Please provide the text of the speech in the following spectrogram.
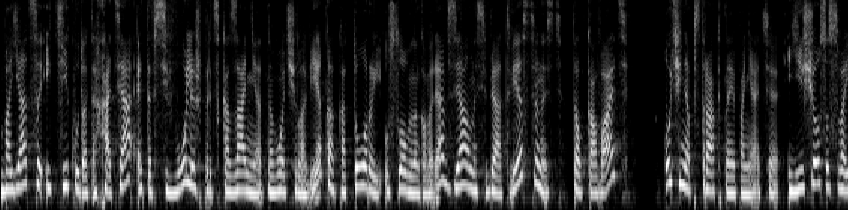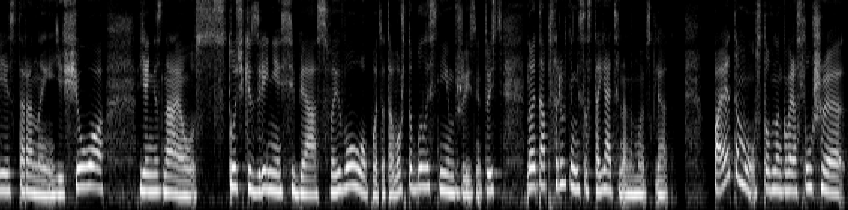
бояться идти куда-то, хотя это всего лишь предсказание одного человека, который, условно говоря, взял на себя ответственность толковать очень абстрактные понятия. Еще со своей стороны, еще, я не знаю, с точки зрения себя, своего опыта, того, что было с ним в жизни. То есть, но ну, это абсолютно несостоятельно, на мой взгляд. Поэтому, условно говоря, слушая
